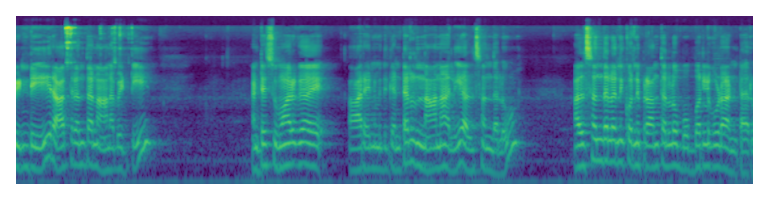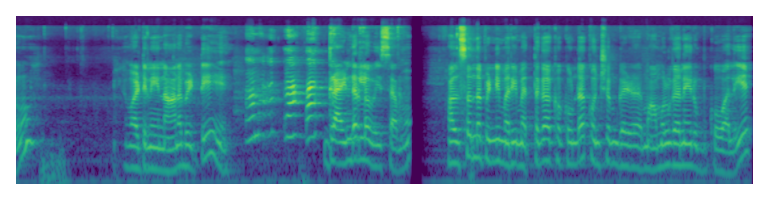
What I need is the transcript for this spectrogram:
పిండి రాత్రంతా నానబెట్టి అంటే సుమారుగా ఆరెనిమిది గంటలు నానాలి అలసందలు. అలసందలని కొన్ని ప్రాంతాల్లో బొబ్బర్లు కూడా అంటారు. వాటిని నానబెట్టి గ్రైండర్లో వేసాము. అలసంద పిండి మరీ మెత్తగా కాకుండా కొంచెం గ- మామూలుగానే రుబ్బుకోవాలి.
